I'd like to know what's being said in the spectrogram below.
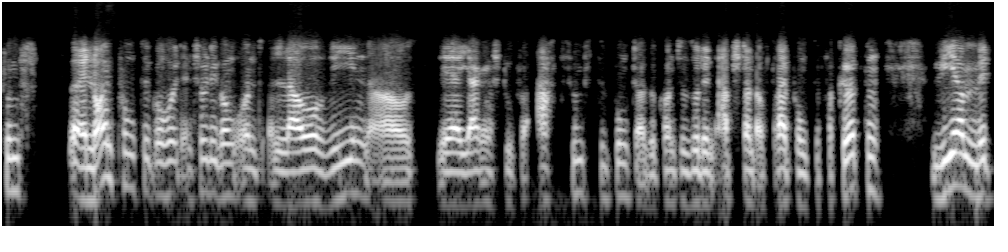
fünf, äh, neun Punkte geholt, Entschuldigung, und Laurin aus der Jahrgangsstufe 8 15 Punkte, also konnte so den Abstand auf drei Punkte verkürzen. Wir mit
